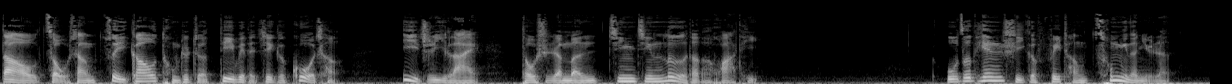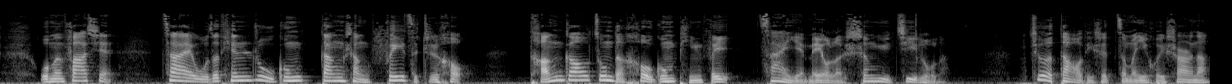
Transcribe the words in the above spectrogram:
到走上最高统治者地位的这个过程，一直以来都是人们津津乐道的话题。武则天是一个非常聪明的女人。我们发现，在武则天入宫当上妃子之后，唐高宗的后宫嫔妃再也没有了生育记录了。这到底是怎么一回事儿呢？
